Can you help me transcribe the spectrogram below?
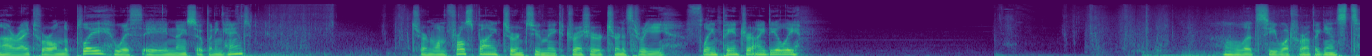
Alright, we're on the play with a nice opening hand. Turn 1 Frostbite, turn 2 Make Treasure, turn 3 Flame Painter ideally. Let's see what we're up against.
